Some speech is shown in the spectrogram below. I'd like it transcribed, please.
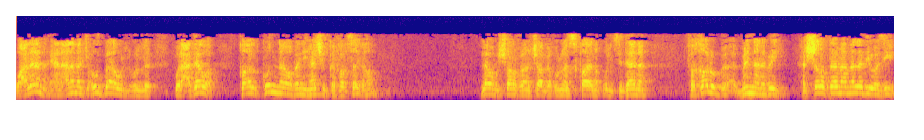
وعلامة يعني علامة الجحود بقى والعداوة. قال كنا وبني هاشم كفرسي رهان لهم الشرف لنا الشرف يقولون سقايا نقول سدانة فقالوا منا نبي. الشرف ده ما الذي وزيه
